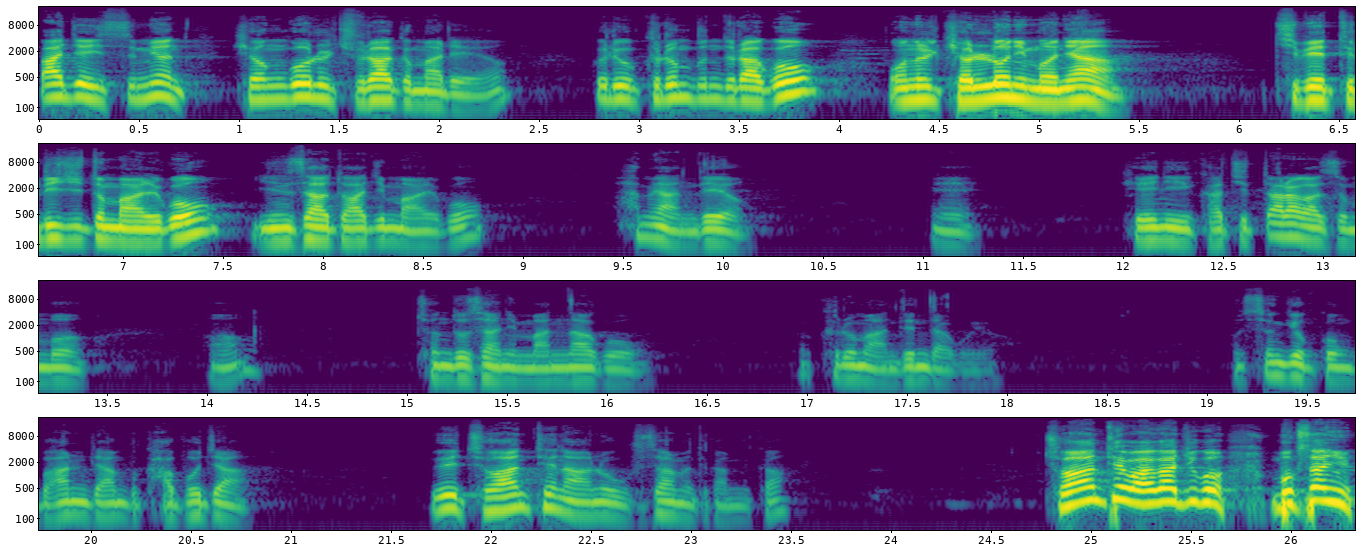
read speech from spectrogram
빠져 있으면 경고를 주라 그 말이에요. 그리고 그런 분들하고 오늘 결론이 뭐냐? 집에 들이지도 말고 인사도 하지 말고 하면 안 돼요. 예. 괜히 같이 따라가서 뭐 어? 전도사님 만나고 그러면 안 된다고요. 성경 공부하는데 한번 가보자. 왜 저한테는 안 오고 그 사람한테 갑니까? 저한테 와가지고 목사님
